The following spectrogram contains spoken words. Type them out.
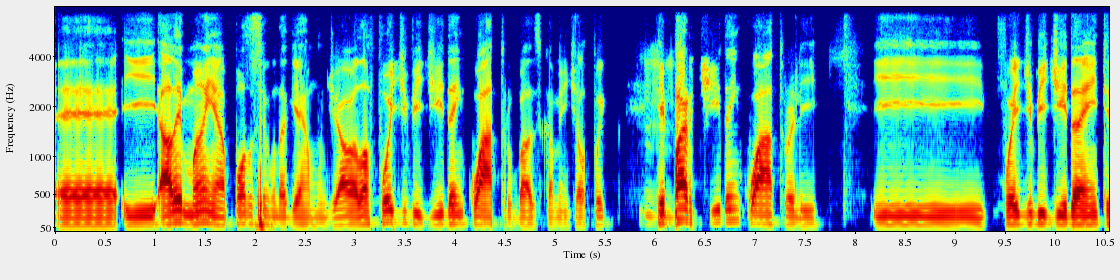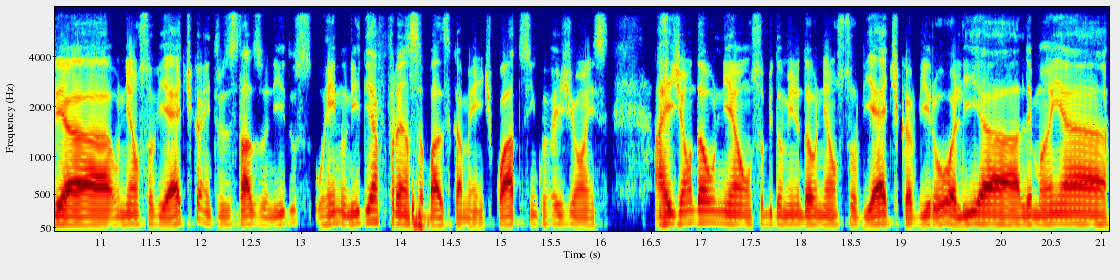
é, e a Alemanha, após a Segunda Guerra Mundial, ela foi dividida em quatro, basicamente. Ela foi uhum. repartida em quatro ali. E foi dividida entre a União Soviética, entre os Estados Unidos, o Reino Unido e a França, basicamente. Quatro, cinco regiões. A região da União, sob domínio da União Soviética, virou ali a Alemanha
